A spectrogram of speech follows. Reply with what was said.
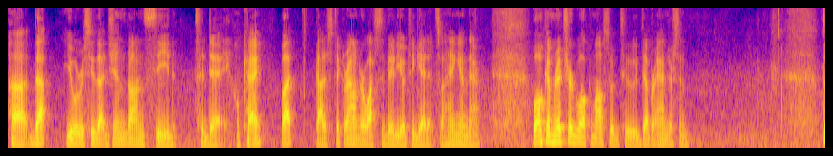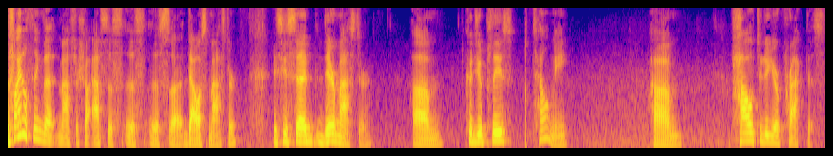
Uh, that you will receive that Jindan seed today. Okay, but got to stick around or watch the video to get it. So hang in there. Welcome Richard. Welcome also to Deborah Anderson. The final thing that Master Sha asked this, this, this uh, Taoist master is he said, Dear Master, um, could you please tell me um, how to do your practice.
